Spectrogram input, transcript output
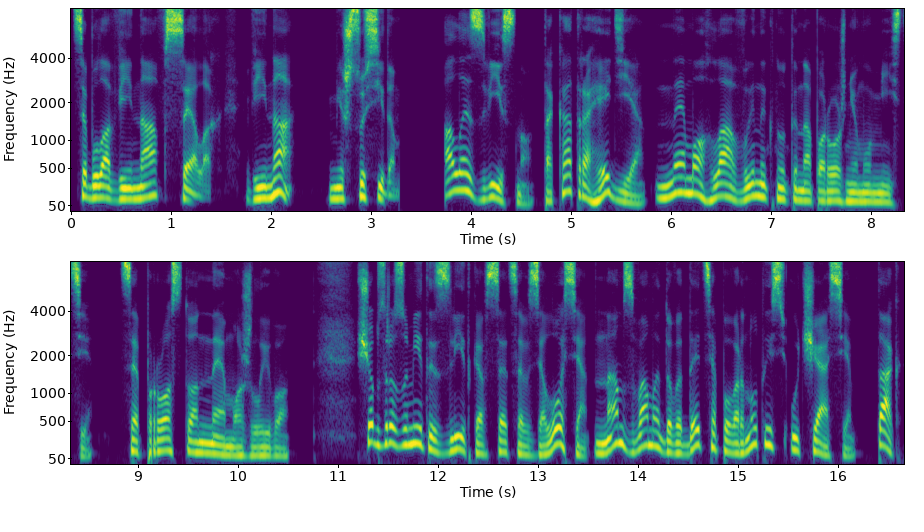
це була війна в селах, війна між сусідами. Але, звісно, така трагедія не могла виникнути на порожньому місці. Це просто неможливо. Щоб зрозуміти, злітка все це взялося, нам з вами доведеться повернутись у часі, так,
